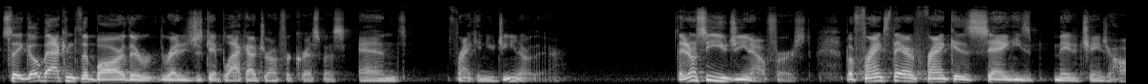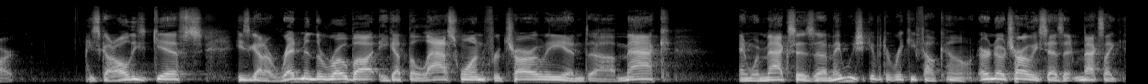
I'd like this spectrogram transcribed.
So they go back into the bar, they're ready to just get blackout drunk for Christmas, and Frank and Eugene are there. They don't see Eugene out first, but Frank's there, and Frank is saying he's made a change of heart. He's got all these gifts. He's got a Redmond the robot. He got the last one for Charlie and uh, Mac And when Max says, uh, maybe we should give it to Ricky Falcone, or no, Charlie says it, Mac's like,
